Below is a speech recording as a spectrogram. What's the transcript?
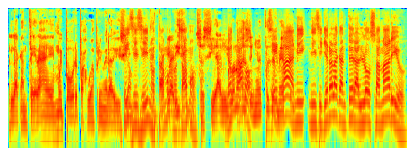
la cantera es muy pobre para jugar primera división. Sí, sí, sí, no estamos, no estamos. O sea, si algo nos enseñó este semestre. Es más, ni, ni siquiera la cantera, los Samarios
